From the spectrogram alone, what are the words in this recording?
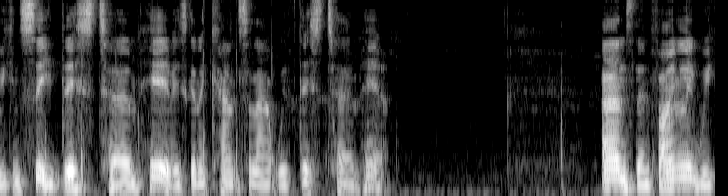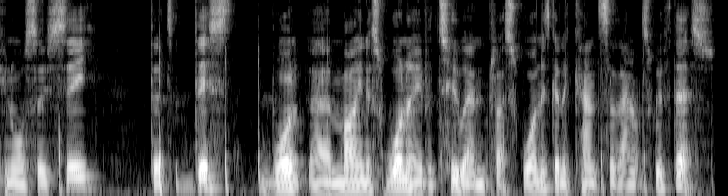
We can see this term here is going to cancel out with this term here. And then finally, we can also see that this one uh, minus 1 over 2n plus 1 is going to cancel out with this.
